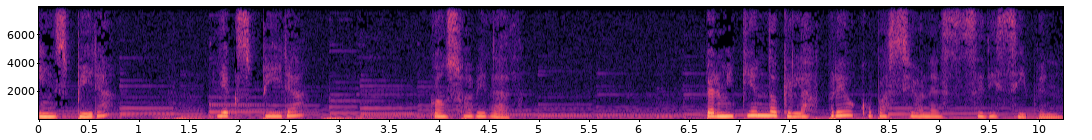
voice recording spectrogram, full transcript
Inspira y expira con suavidad, permitiendo que las preocupaciones se disipen.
